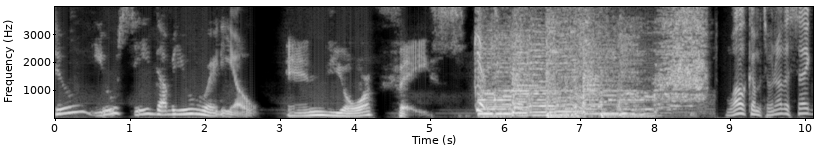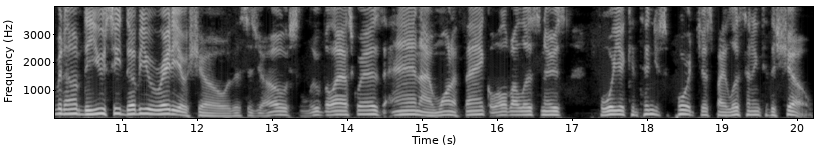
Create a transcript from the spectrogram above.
to UCW Radio. In your face. Welcome to another segment of the UCW Radio Show. This is your host, Lou Velazquez, and I want to thank all of our listeners for your continued support just by listening to the show.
